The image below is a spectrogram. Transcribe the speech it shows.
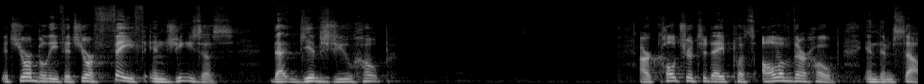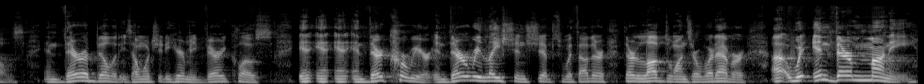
it's your belief, it's your faith in Jesus that gives you hope. Our culture today puts all of their hope in themselves, in their abilities. I want you to hear me very close, in, in, in their career, in their relationships with other, their loved ones or whatever, uh, in their money,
